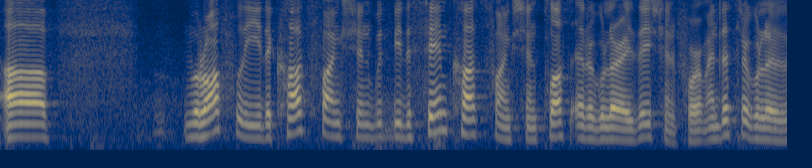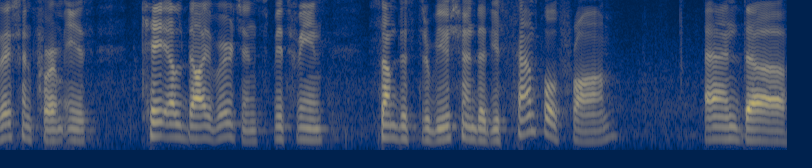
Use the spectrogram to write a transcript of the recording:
Uh, roughly, the cost function would be the same cost function plus a regularization form. And this regularization form is KL divergence between some distribution that you sample from, and uh,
